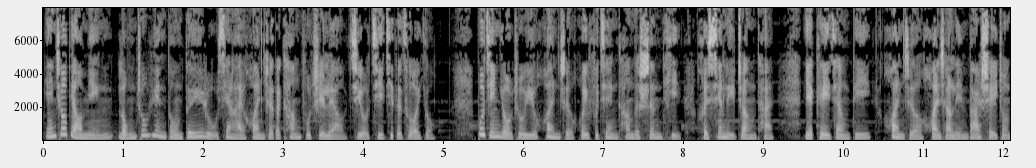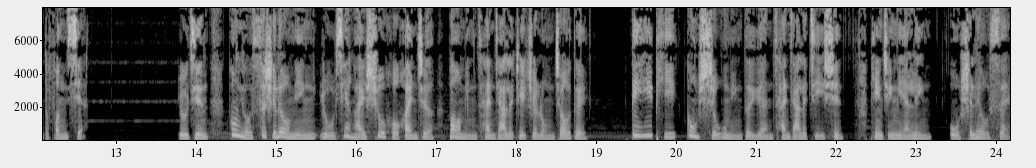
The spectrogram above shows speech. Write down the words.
研究表明，龙舟运动对于乳腺癌患者的康复治疗具有积极的作用。不仅有助于患者恢复健康的身体和心理状态，也可以降低患者患上淋巴水肿的风险。如今，共有四十六名乳腺癌术后患者报名参加了这支龙舟队。第一批共十五名队员参加了集训，平均年龄五十六岁。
